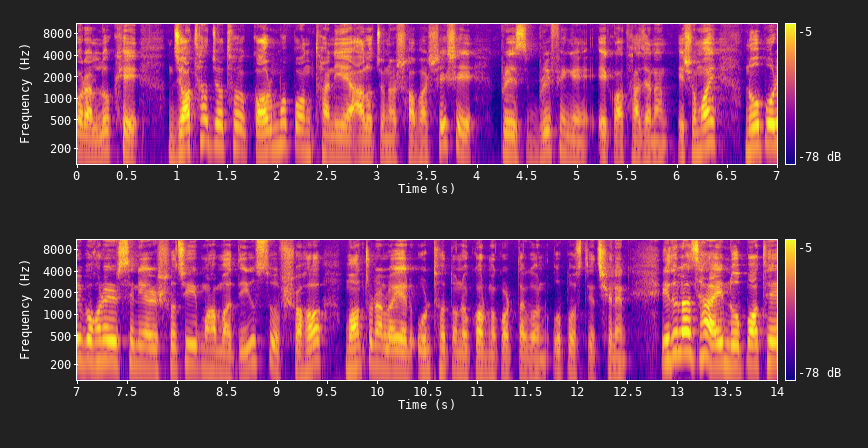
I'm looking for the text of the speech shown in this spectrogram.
করার লক্ষ্যে যথাযথ কর্মপন্থা নিয়ে আলোচনা সভা শেষে প্রেস ব্রিফিংয়ে এ কথা জানান। এ সময় নৌ পরিবহনের সিনিয়র সচিব মোহাম্মদ ইউসুফ সহ মন্ত্রণালয়ের ঊর্ধ্বতন কর্মকর্তাগণ উপস্থিত ছিলেন। ঈদুল আজহায় নৌপথে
